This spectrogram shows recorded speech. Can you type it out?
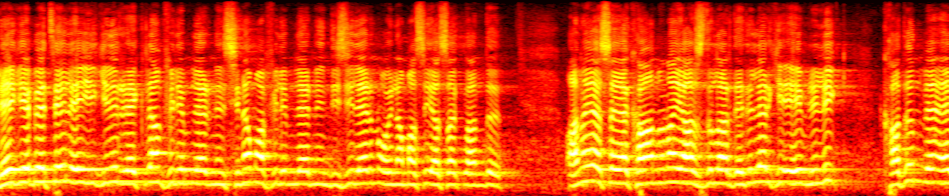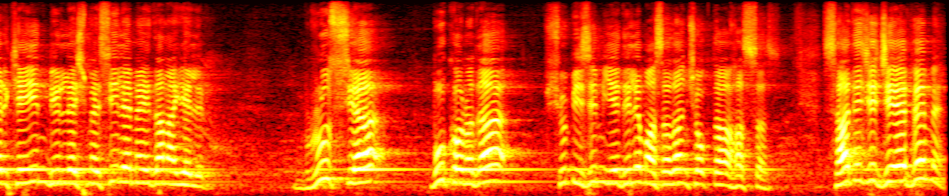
LGBT ile ilgili reklam filmlerinin, sinema filmlerinin, dizilerin oynaması yasaklandı. Anayasaya, kanuna yazdılar. Dediler ki evlilik kadın ve erkeğin birleşmesiyle meydana gelir. Rusya bu konuda şu bizim yedili masadan çok daha hassas. Sadece CHP mi?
